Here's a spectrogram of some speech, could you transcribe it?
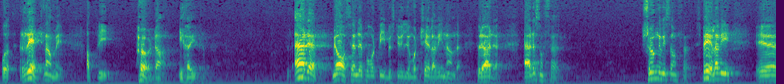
och räkna med att bli hörda i höjden? Hur är det med avseende på vårt bibelstudium, vårt själavinnande? Hur är det? Är det som förr? Sjunger vi som förr? Spelar vi eh,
